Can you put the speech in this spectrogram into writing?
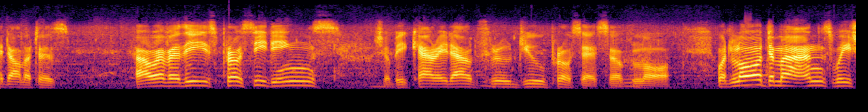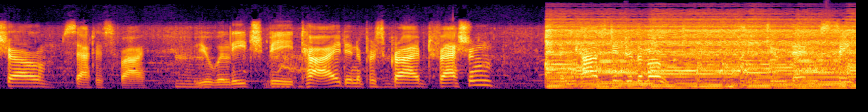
idolaters. However, these proceedings shall be carried out through due process of mm. law. What law demands, we shall satisfy. Mm. You will each be tied in a prescribed fashion and cast into the moat. Should you then sink,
